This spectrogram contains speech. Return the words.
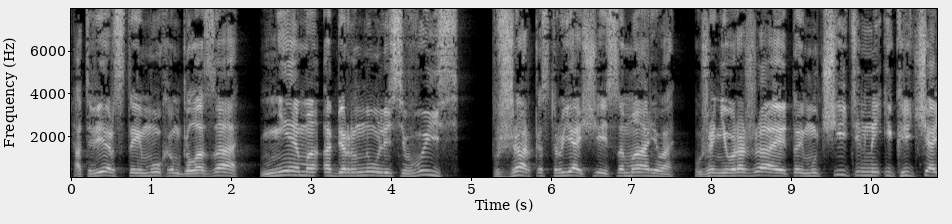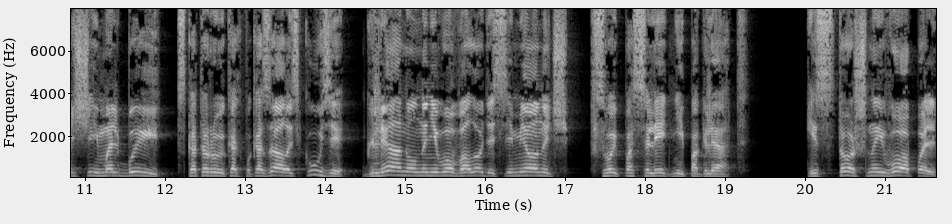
отверстые мухом глаза, немо обернулись ввысь, в жарко струящееся марево, уже не выражая той мучительной и кричащей мольбы, с которую, как показалось Кузе, глянул на него Володя Семенович в свой последний погляд. Истошный вопль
